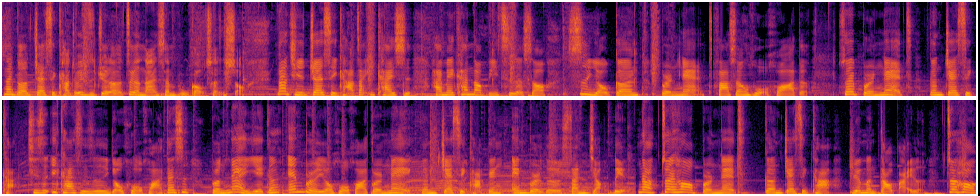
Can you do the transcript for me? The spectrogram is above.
那个 Jessica 就一直觉得这个男生不够成熟。那其实 Jessica 在一开始还没看到彼此的时候，是有跟 Bernard 发生火花的。所以 Bernard 跟 Jessica 其实一开始是有火花，但是 Bernard 也跟 Amber 有火花。Bernard 跟 Jessica 跟 Amber 的三角恋。那最后 Bernard 跟 Jessica 原本告白了，最后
